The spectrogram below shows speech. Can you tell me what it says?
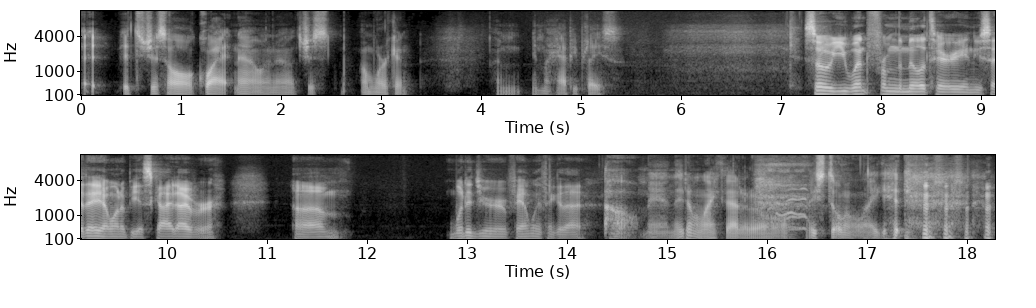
it, it's just all quiet now, and now it's just I'm working. I'm in my happy place. So you went from the military, and you said, "Hey, I want to be a skydiver." Um, what did your family think of that? Oh man, they don't like that at all. they still don't like it.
